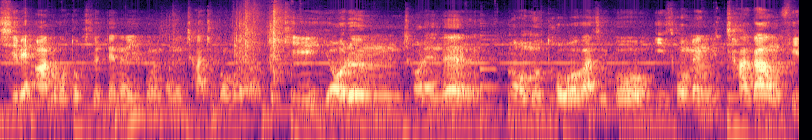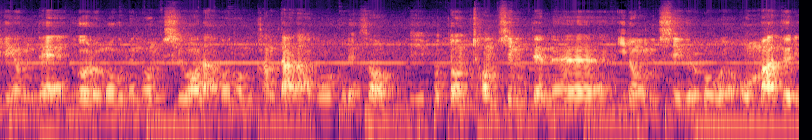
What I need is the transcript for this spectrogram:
집에 아무것도 없을 때는 일본에서는 자주 먹어요. 특히 여름철에는 너무 더워가지고 이 소멘 차가운 비데오인데 그거를 먹으면 너무 시원하고 너무 간단하고 그래서 이 보통 점심 때는 이런 음식을 먹어요. 엄마들이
